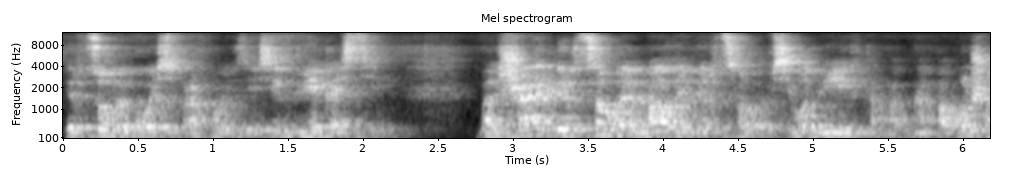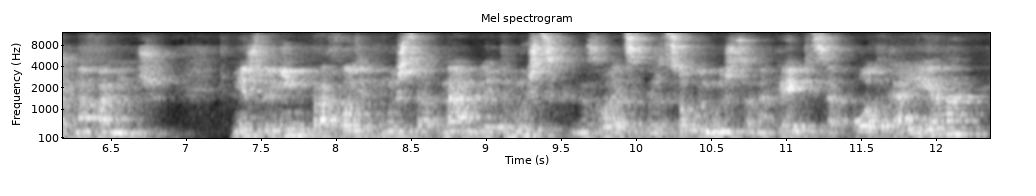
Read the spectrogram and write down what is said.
берцовая кость проходит здесь, их две кости. Большая берцовая, малая берцовая, всего две их там, одна побольше, одна поменьше. Между ними проходит мышца. Одна, эта мышца называется берцовая мышца, она крепится от колена,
